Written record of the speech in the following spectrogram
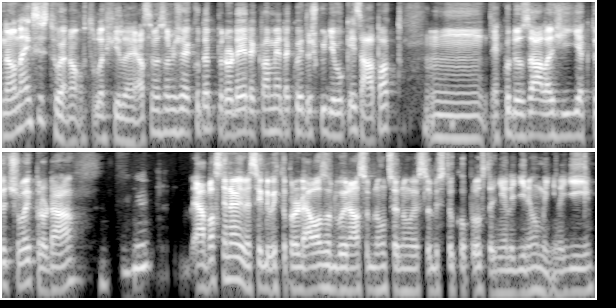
no, neexistuje no, v tuhle chvíli. Já si myslím, že jako ten prodej reklamy je takový trošku divoký západ. Mm, jako dost záleží, jak to člověk prodá. Mm-hmm. Já vlastně nevím, jestli kdybych to prodával za dvojnásobnou cenu, jestli bys to koupil stejně lidí nebo méně lidí.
